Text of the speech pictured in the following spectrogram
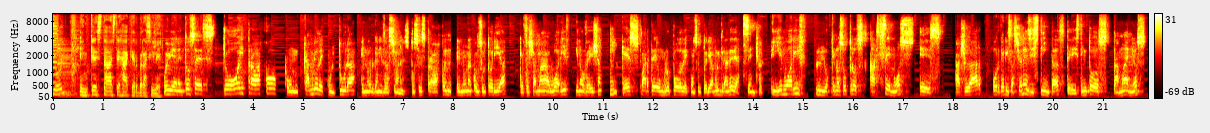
Y hoy, ¿en qué está este hacker brasileño? Muy bien, entonces yo hoy trabajo con cambio de cultura en organizaciones. Entonces trabajo en, en una consultoría que se llama What If Innovation, que es parte de un grupo de consultoría muy grande de Accenture. Y en What If lo que nosotros hacemos es ayudar organizaciones distintas, de distintos tamaños,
